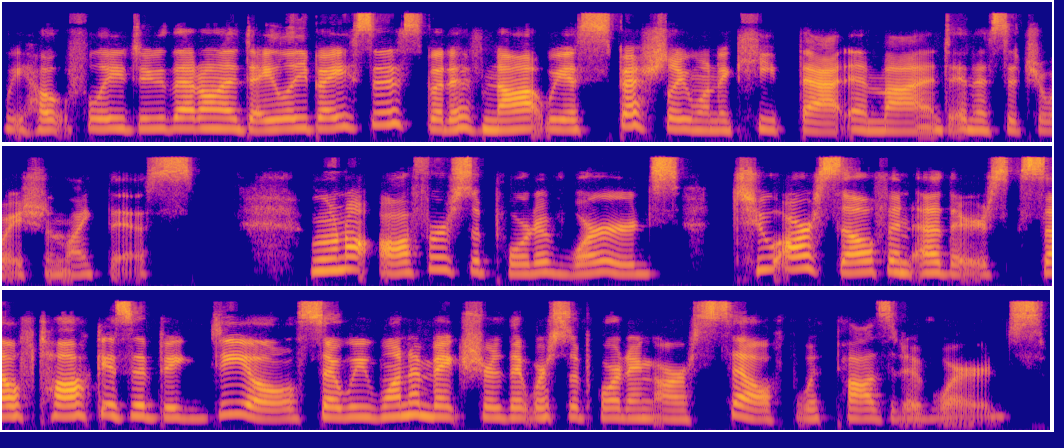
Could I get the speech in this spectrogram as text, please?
We hopefully do that on a daily basis, but if not, we especially want to keep that in mind in a situation like this. We want to offer supportive words to ourselves and others. Self talk is a big deal. So, we want to make sure that we're supporting ourselves with positive words.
